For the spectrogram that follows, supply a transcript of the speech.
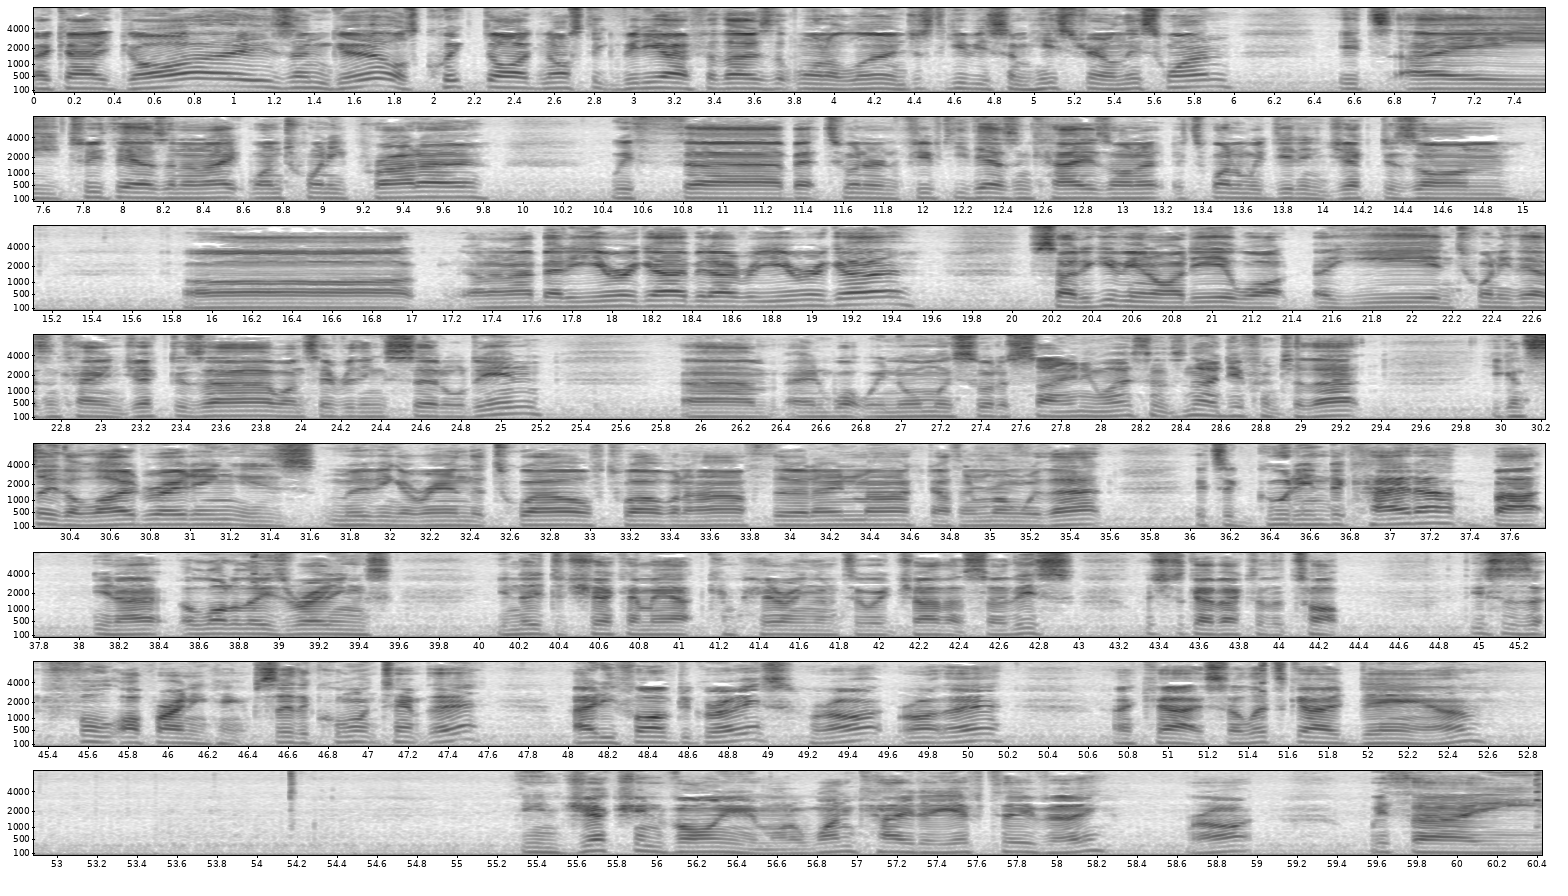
Okay, guys and girls, quick diagnostic video for those that want to learn. Just to give you some history on this one, it's a 2008 120 Prado with uh, about 250,000 Ks on it. It's one we did injectors on, oh, I don't know, about a year ago, a bit over a year ago. So to give you an idea what a year and 20,000 K injectors are once everything's settled in, um, and what we normally sort of say anyway, so it's no different to that. You can see the load reading is moving around the 12, 12 and a half, 13 mark. Nothing wrong with that. It's a good indicator, but you know, a lot of these readings, you need to check them out, comparing them to each other. So this, let's just go back to the top. This is at full operating temp. See the coolant temp there? 85 degrees, right, right there. Okay, so let's go down. The injection volume on a 1KD-FTV, right? With a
